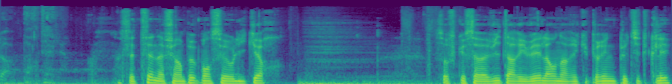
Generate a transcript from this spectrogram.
Oh. Cette scène a fait un peu penser au liqueur. Sauf que ça va vite arriver. Là, on a récupéré une petite clé.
